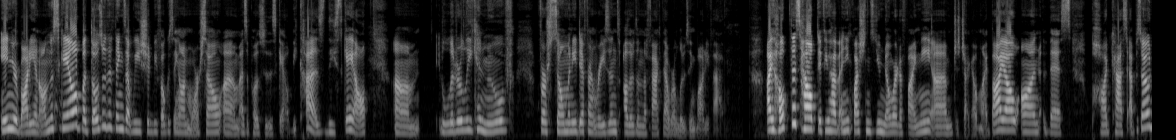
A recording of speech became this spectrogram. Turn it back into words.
in your body and on the scale, but those are the things that we should be focusing on more so um, as opposed to the scale because the scale um, literally can move for so many different reasons other than the fact that we're losing body fat. I hope this helped. If you have any questions, you know where to find me. Um, just check out my bio on this podcast episode.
